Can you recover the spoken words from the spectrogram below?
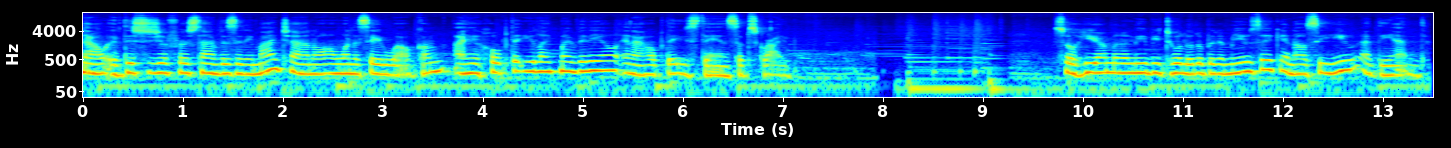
Now, if this is your first time visiting my channel, I want to say welcome. I hope that you like my video and I hope that you stay and subscribe. So here I'm going to leave you to a little bit of music and I'll see you at the end.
